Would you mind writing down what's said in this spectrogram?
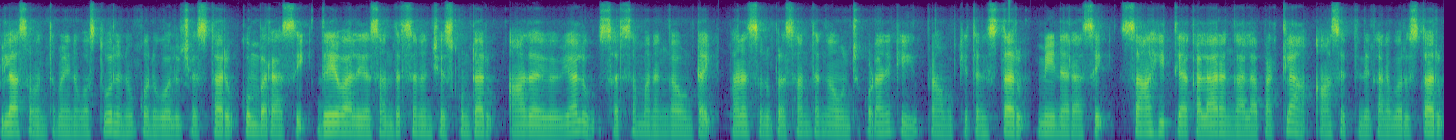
విలాసవంతమైన వస్తువులను కొనుగోలు చేస్తారు. కుంభరాశి దేవాలయ సందర్శనం చేసుకుంటారు. ఆదాయ వ్యయాలు సరసమానంగా ఉంటాయి. మనస్సును ప్రశాంతంగా ఉంచుకోవడానికి ప్రాముఖ్యతనిస్తారు. మీనరాశి సాహిత్య కళారంగాల పట్ల ఆసక్తిని కనబరుస్తారు.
